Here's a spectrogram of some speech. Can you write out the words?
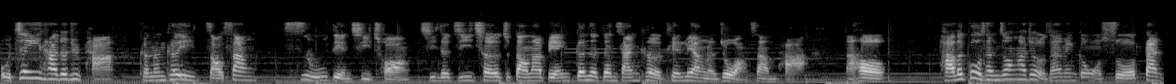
我建议她就去爬，可能可以早上四五点起床，骑着机车就到那边，跟着登山客，天亮了就往上爬。然后爬的过程中，他就有在那边跟我说，但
